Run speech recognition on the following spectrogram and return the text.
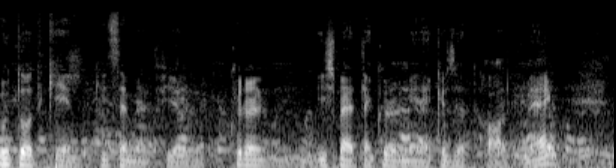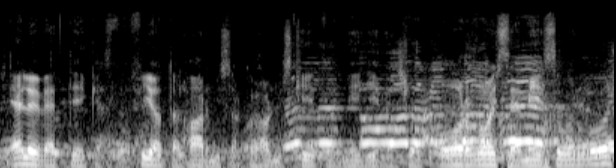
utódként kiszemelt fia körül, ismeretlen körülmények között halt meg, és elővették ezt a fiatal, 30, akkor 32 vagy 4 éves volt, orvos, szemészorvos,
